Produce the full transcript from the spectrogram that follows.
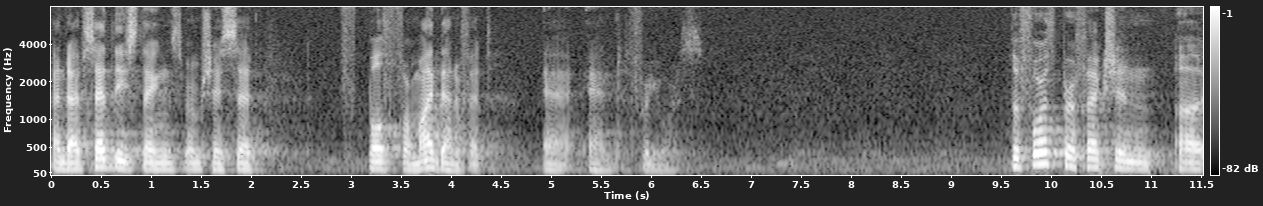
And I've said these things, Rinpoche said, both for my benefit and for yours. The fourth perfection uh,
